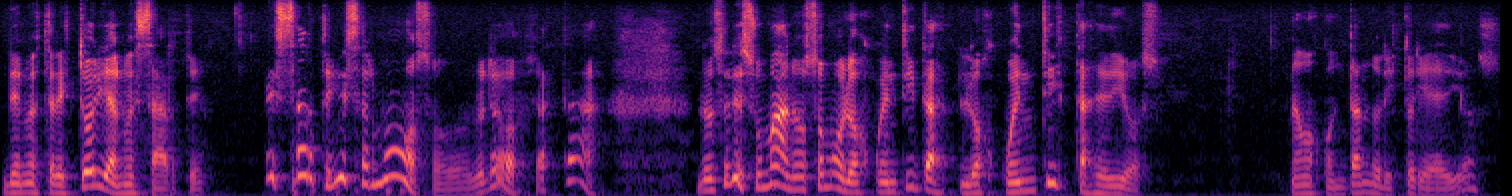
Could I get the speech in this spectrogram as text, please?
de nuestra historia no es arte? Es arte y es hermoso, bro, ya está. Los seres humanos somos los, cuentitas, los cuentistas de Dios. ¿Estamos contando la historia de Dios?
